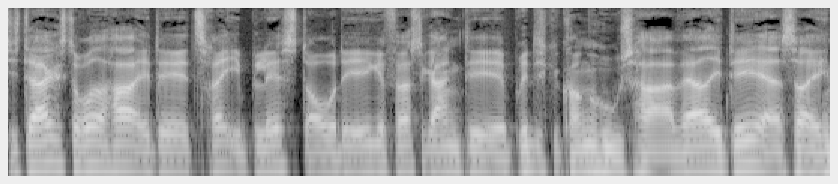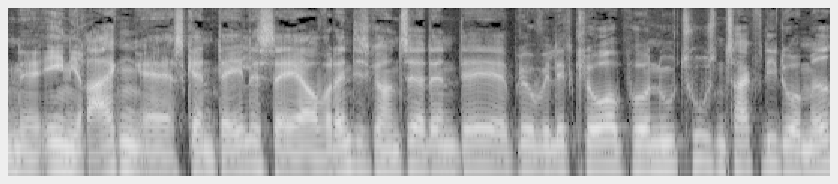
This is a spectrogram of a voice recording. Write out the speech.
De stærkeste rødder har et uh, træ blæst over. Det er ikke første gang, det uh, britiske kongehus har været i det. Altså en, uh, en i rækken af skandalesager, og hvordan de skal håndtere den, det blev vi lidt klogere på nu. Tusind tak, fordi du var med,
